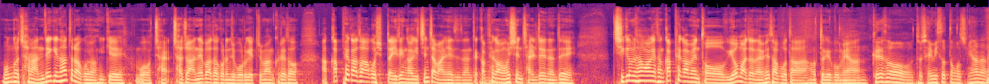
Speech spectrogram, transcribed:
뭔가 잘 안 되긴 하더라고요. 이게 뭐 자, 자주 안 해봐서 그런지 모르겠지만 그래서 아 카페 가서 하고 싶다 이 생각이 진짜 많이 드는데 카페 가면 훨씬 잘 되는데 지금 상황에선 카페 가면 더 위험하잖아요 회사보다 어떻게 보면 그래서 더 재밌었던 것 중에 하나가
